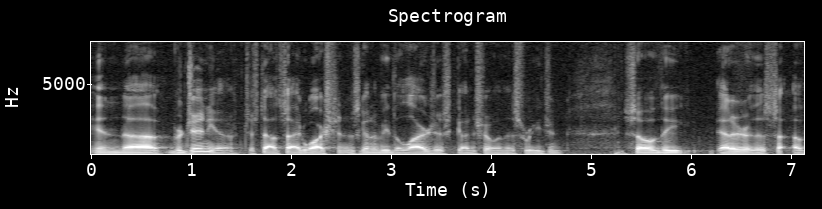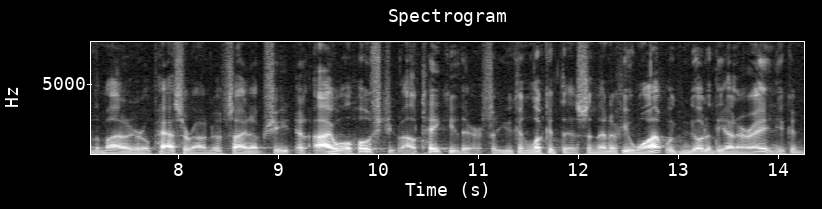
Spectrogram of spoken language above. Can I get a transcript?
in uh, Virginia, just outside Washington, is going to be the largest gun show in this region. So the editor of the, of the Monitor will pass around a sign-up sheet, and I will host you. I'll take you there so you can look at this. And then if you want, we can go to the NRA and you can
